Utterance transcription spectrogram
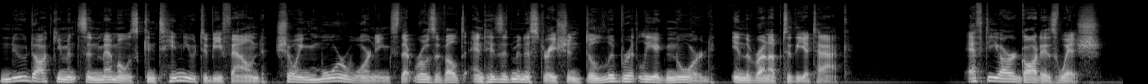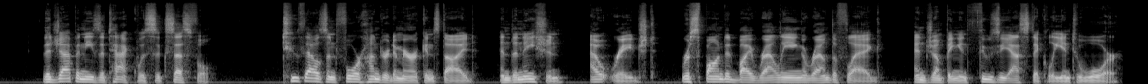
new documents and memos continue to be found showing more warnings that Roosevelt and his administration deliberately ignored in the run up to the attack. FDR got his wish. The Japanese attack was successful. 2,400 Americans died, and the nation, outraged, responded by rallying around the flag and jumping enthusiastically into war.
